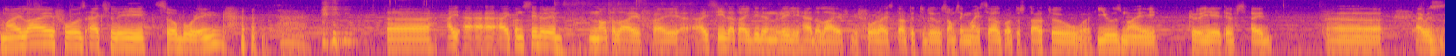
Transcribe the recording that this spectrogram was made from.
My life was actually so boring. uh, I, I, I consider it not a life. I, I see that I didn't really had a life before I started to do something myself or to start to use my creative side. Uh, I was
